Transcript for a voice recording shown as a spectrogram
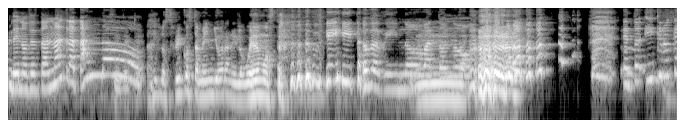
De nos están maltratando. ay, los ricos también lloran y lo voy a demostrar. sí, todo así, no, mato, mm, no. y creo que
